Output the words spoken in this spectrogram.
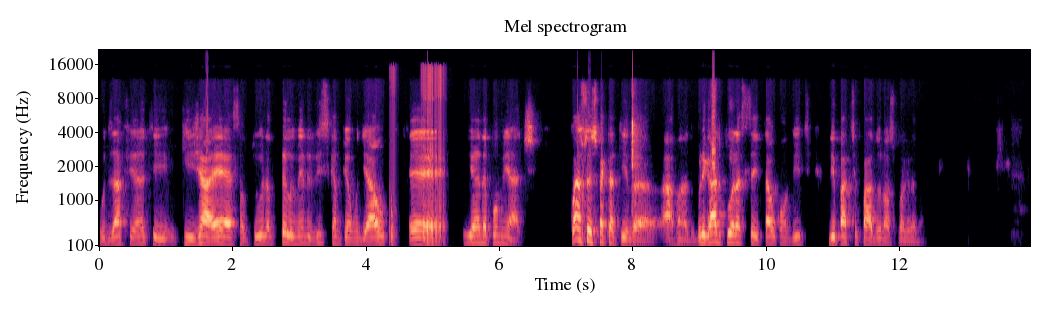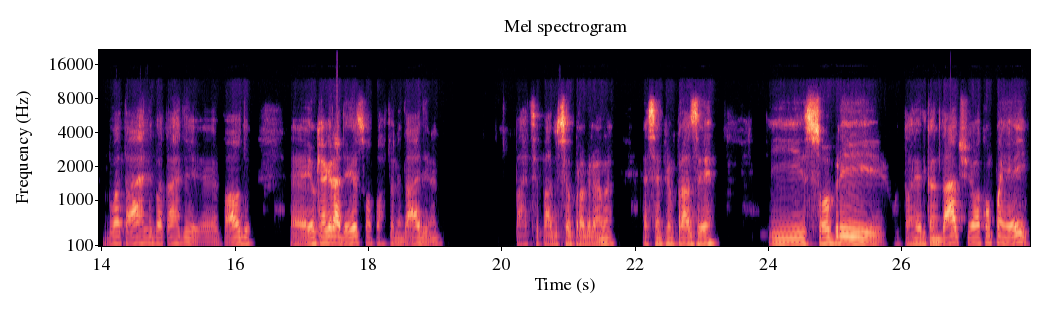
o desafiante que já é, a essa altura, pelo menos vice-campeão mundial, eh, Iana Pomiati. Qual é a sua expectativa, Armando? Obrigado por aceitar o convite de participar do nosso programa. Boa tarde, boa tarde, Valdo. É, eu que agradeço a oportunidade, né? Participar do seu programa. É sempre um prazer. E sobre o torneio de candidatos, eu acompanhei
